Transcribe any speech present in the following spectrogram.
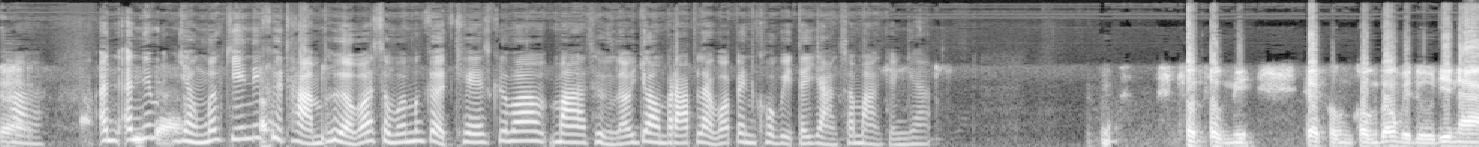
ก็ค่ะ อันอันนี้ที่จะอย่างเมื่อกี้นี่คือถามเผื่อว่าสมมติมันเกิดเคสขึ้นว่ามาถึงแล้วยอมรับแหละว่าเป็นโควิดแต่อยากสมัครอย่างเงี้ยตรงนี้ก็คงคงต้องไปดูที่หน้า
